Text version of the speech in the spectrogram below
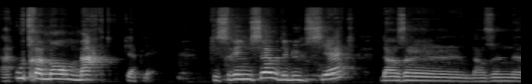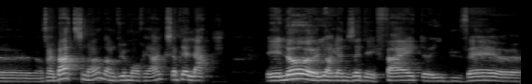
à Outremont-Martre, qui appelait, qui se réunissait au début du siècle dans un, dans, euh, dans un bâtiment dans le Vieux-Montréal qui s'appelait l'Arche. Et là, euh, il organisait des fêtes, euh, il buvait, euh,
